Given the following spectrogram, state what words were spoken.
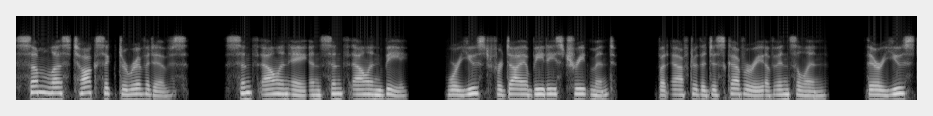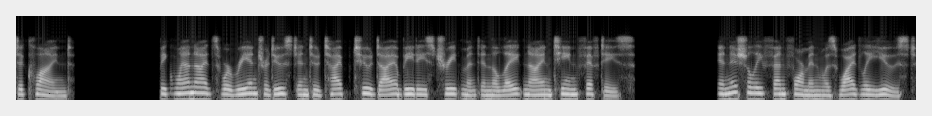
Some less toxic derivatives, synthalin A and synthalin B, were used for diabetes treatment, but after the discovery of insulin, their use declined. Biguanides were reintroduced into type 2 diabetes treatment in the late 1950s. Initially phenformin was widely used,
